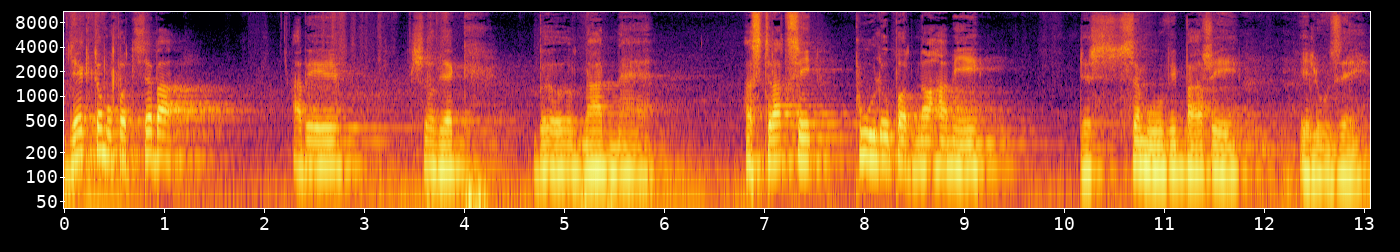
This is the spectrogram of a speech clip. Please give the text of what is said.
je k tomu potřeba, aby člověk byl na dne a ztrací půdu pod nohami, když se mu vypaří iluzi.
